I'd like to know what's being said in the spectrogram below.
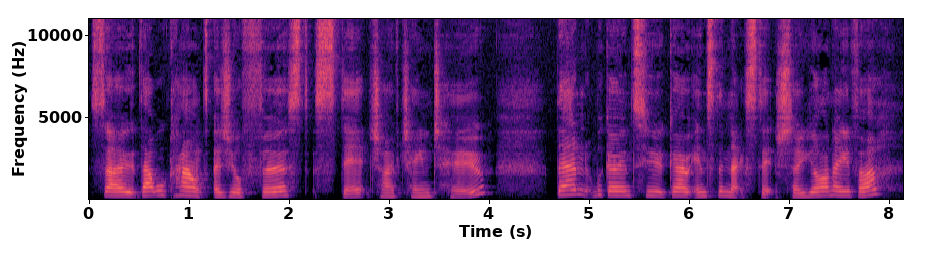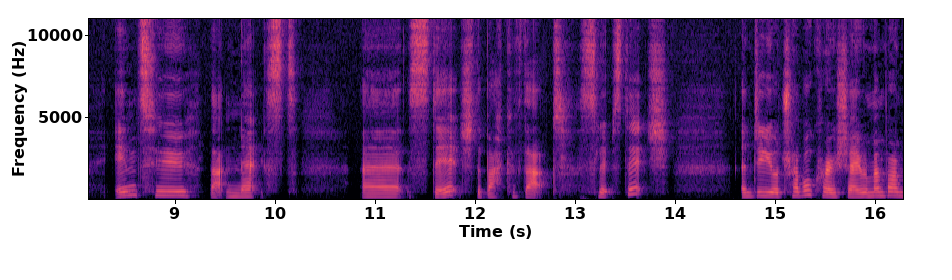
So that will count as your first stitch. I've chained two. Then we're going to go into the next stitch. So yarn over into that next uh, stitch, the back of that slip stitch and do your treble crochet. Remember I'm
